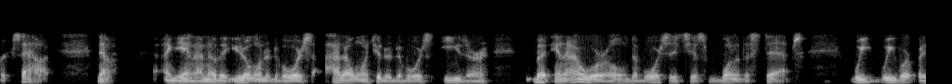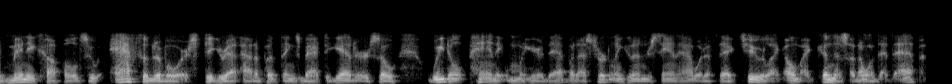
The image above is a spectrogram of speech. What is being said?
works out. Now, again, I know that you don't want to divorce. I don't want you to divorce either. But in our world, divorce is just one of the steps we we work with many couples who after the divorce figure out how to put things back together. So we don't panic when we hear that but i certainly can understand how it would affect you. Like oh my goodness i don't want that to happen.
